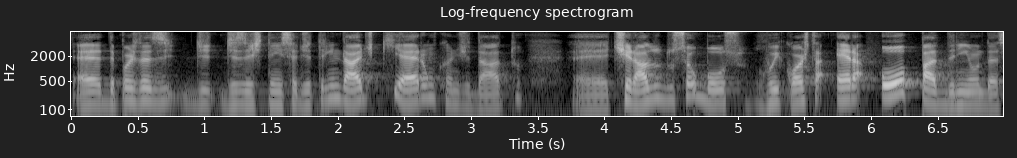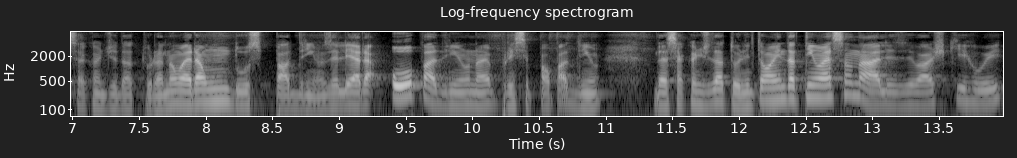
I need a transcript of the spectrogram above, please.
é, depois da desistência de Trindade, que era um candidato é, tirado do seu bolso. Rui Costa era o padrinho dessa candidatura, não era um dos padrinhos, ele era o padrinho, né, o principal padrinho dessa candidatura. Então ainda tenho essa análise. Eu acho que Rui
